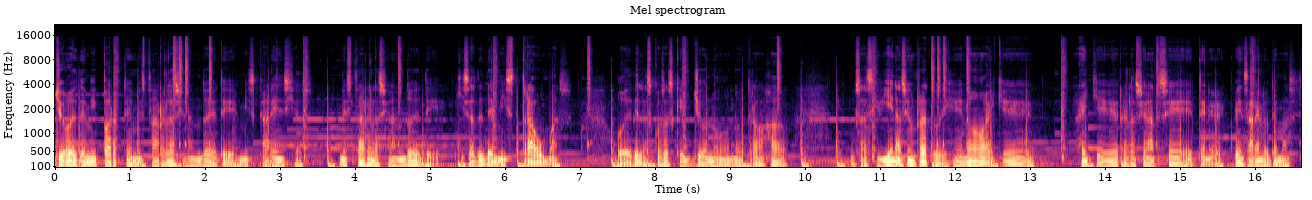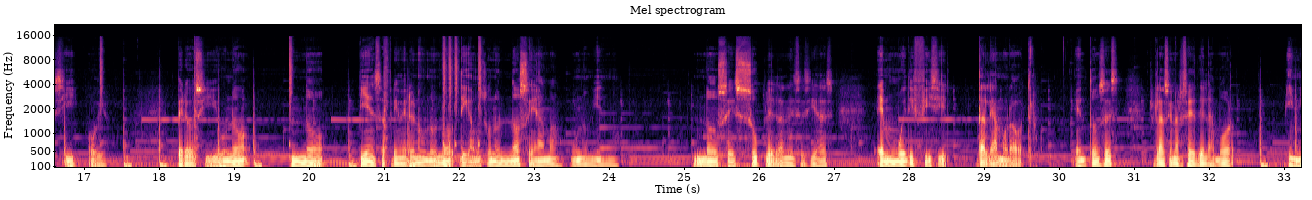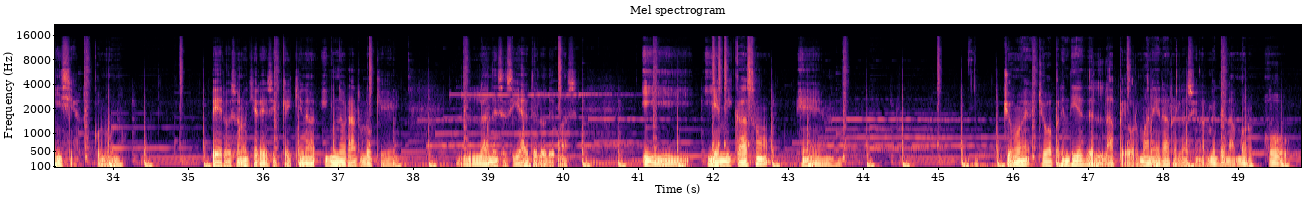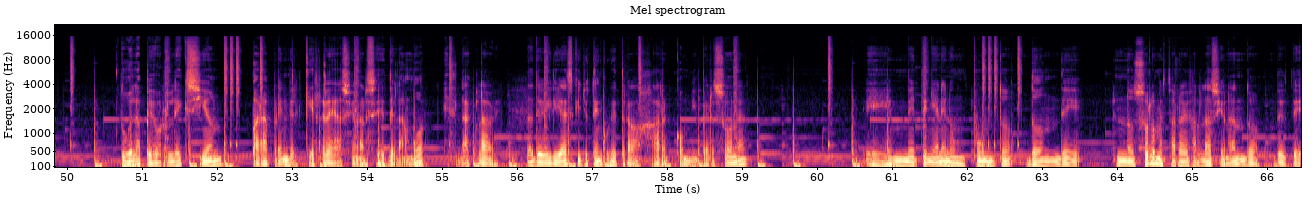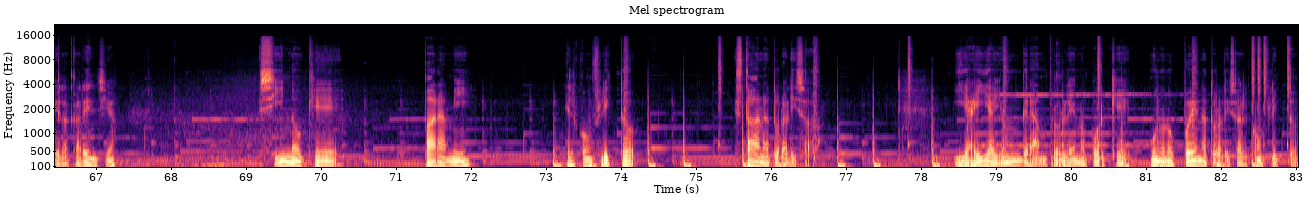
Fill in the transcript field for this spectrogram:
Yo desde mi parte me estaba relacionando desde mis carencias, me estaba relacionando desde quizás desde mis traumas o desde las cosas que yo no, no he trabajado. O sea, si bien hace un rato dije, no, hay que, hay que relacionarse, tener, pensar en los demás, sí, obvio. Pero si uno no piensa primero en uno, no, digamos, uno no se ama uno mismo, no se suple las necesidades, es muy difícil darle amor a otro. Entonces, relacionarse del amor inicia con uno. Pero eso no quiere decir que hay que ignorar lo que las necesidades de los demás. Y, en mi caso, em, yo, yo aprendí de la peor manera a relacionarme del amor. O tuve la peor lección para aprender que relacionarse del amor es la clave. Las debilidades que yo tengo que trabajar con mi persona eh, me tenían en un punto donde no solo me estaba relacionando desde la carencia, sino que para mí el conflicto estaba naturalizado. Y ahí hay un gran problema porque uno no puede naturalizar el conflicto.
